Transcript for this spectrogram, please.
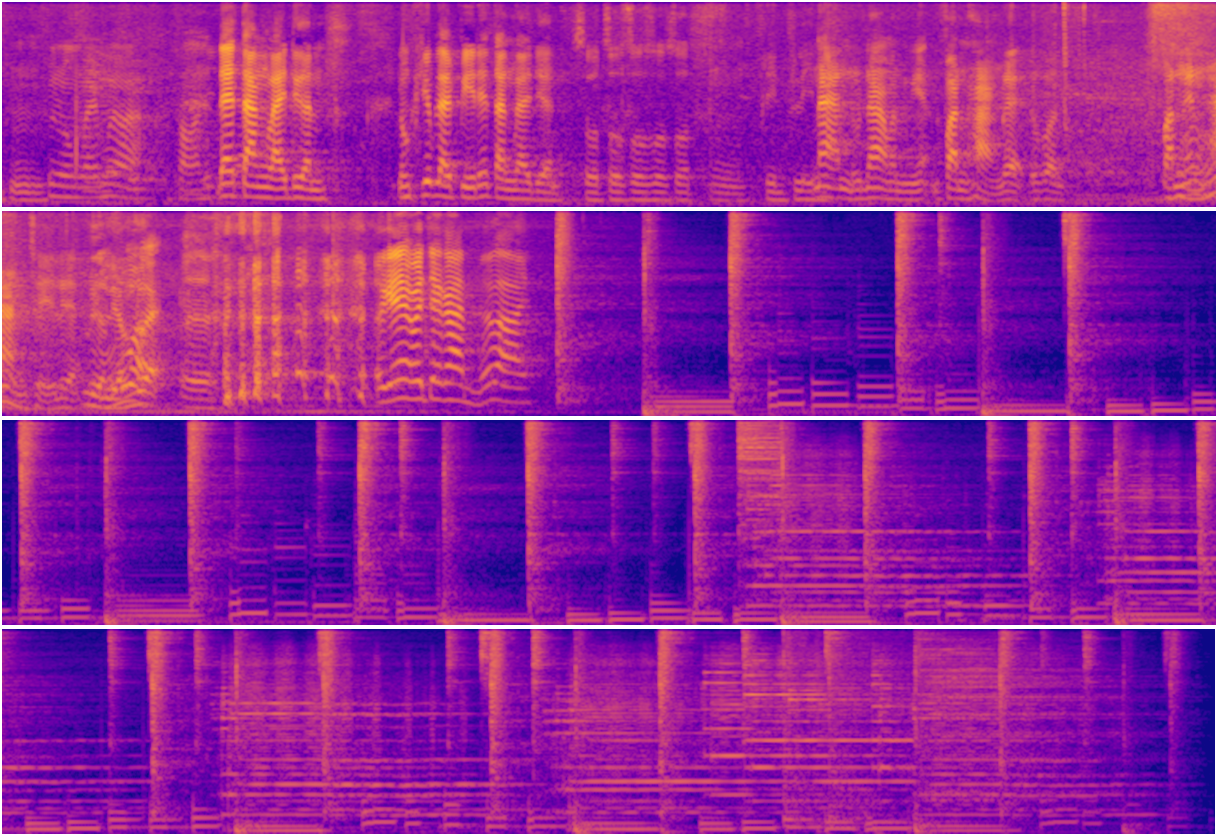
อืมเพิ่งลงไปเมื่อสองอาทิตย์ได้ตังค์รายเดือน ลงคลิปรายปีได้ตังค์รายเดือน สดสดสดสดสดอืมฟลินฟลิน หน้าดูหน้ามันอย่างเงี้ย ฟันห่างด้วยทุกคน ฟันแม่งห่างเฉยเลยเหลืองด้วย เออ โอเค ไว้เจอกัน บ๊ายบาย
